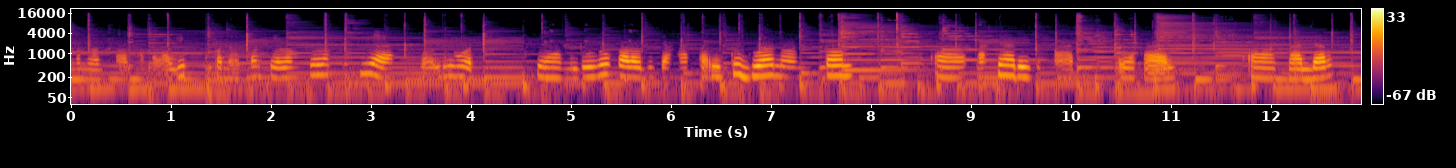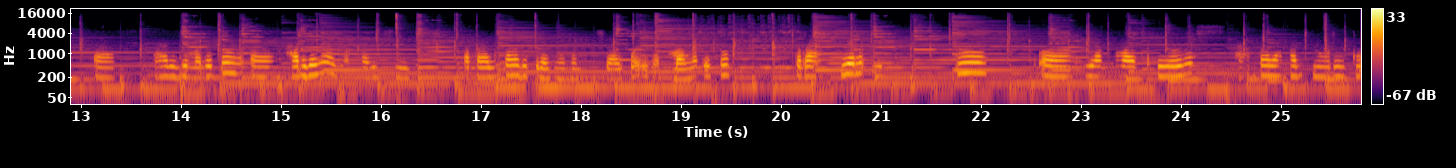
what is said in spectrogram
menonton apalagi penonton film-film ya Bollywood. Yang dulu kalau di Jakarta itu gue nonton uh, pasti hari Jumat ya kan? Uh, kadang uh, hari Jumat itu uh, harganya agak pricey. Apalagi kalau di film Indonesia gue ingat banget itu terakhir itu uh, yang mulai rilis sampai 80 ribu.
